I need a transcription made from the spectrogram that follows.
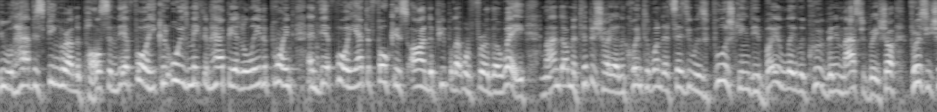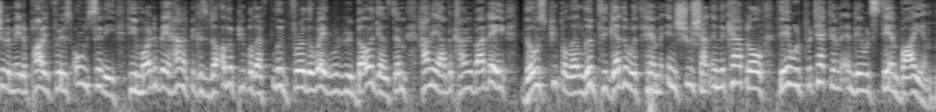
he will have his finger on the pulse. And therefore he could always make them happy at a later point. And therefore he had to focus on the people that were further away. And according to one that says he was a foolish king the first he should have made a party for his own city the because the other people that lived further away would rebel against him. Those people that lived together with him in Shushan in the capital they would protect him and they would stand by him.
